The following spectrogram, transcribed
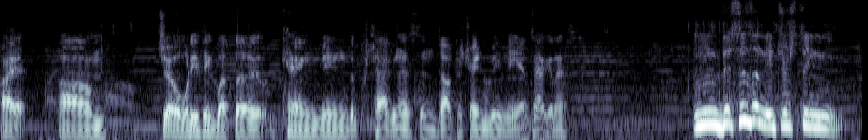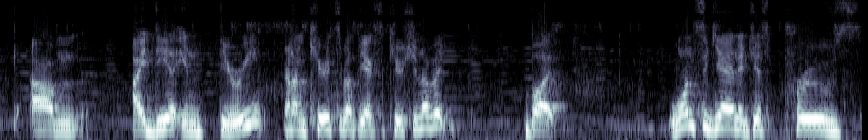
All right, um, Joe, what do you think about the Kang being the protagonist and Doctor Strange being the antagonist? Mm, this is an interesting um, idea in theory, and I'm curious about the execution of it. But once again, it just proves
